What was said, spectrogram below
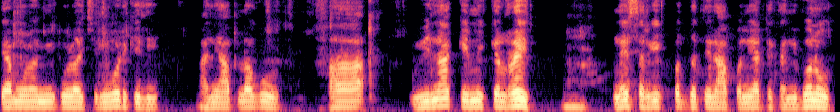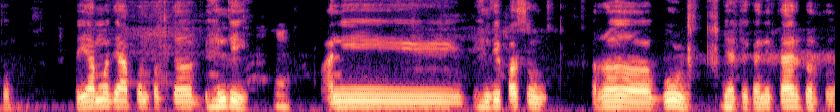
त्यामुळं मी गुळाची निवड केली आणि आपला गुळ हा विना केमिकल रहित. नैसर्गिक पद्धतीने आपण या ठिकाणी बनवतो यामध्ये आपण फक्त भेंडी. आणि भेंडीपासून र गुळ या ठिकाणी तयार करतो.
